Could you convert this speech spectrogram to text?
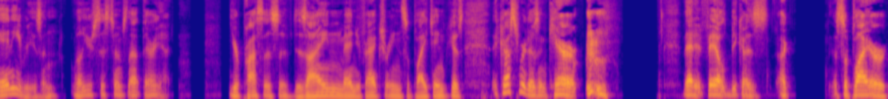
any reason well your system's not there yet. Your process of design manufacturing supply chain because the customer doesn't care that it failed because a, a supplier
